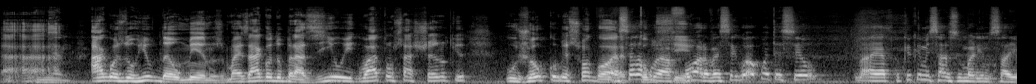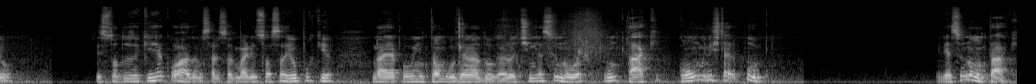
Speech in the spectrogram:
a- a- Águas do Rio não, menos, mas a Água do Brasil e Iguá estão se achando que o jogo começou agora. Mas se ela como pular se- fora, vai ser igual aconteceu na época. Por que que o emissário submarino saiu? Vocês todos aqui recordam, o emissário submarino só saiu porque, na época, o então governador Garotinho assinou um TAC com o Ministério Público. Ele assinou um TAC.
